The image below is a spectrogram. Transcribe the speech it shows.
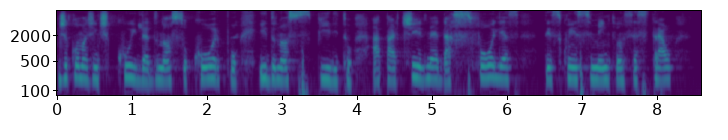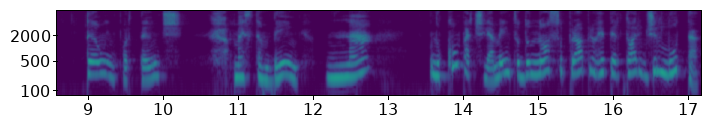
de como a gente cuida do nosso corpo e do nosso espírito a partir né, das folhas desse conhecimento ancestral tão importante, mas também na no compartilhamento do nosso próprio repertório de luta.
